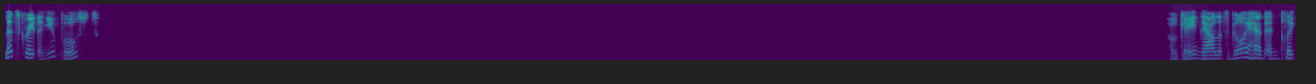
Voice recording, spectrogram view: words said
Let's create a new post. Okay, now let's go ahead and click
